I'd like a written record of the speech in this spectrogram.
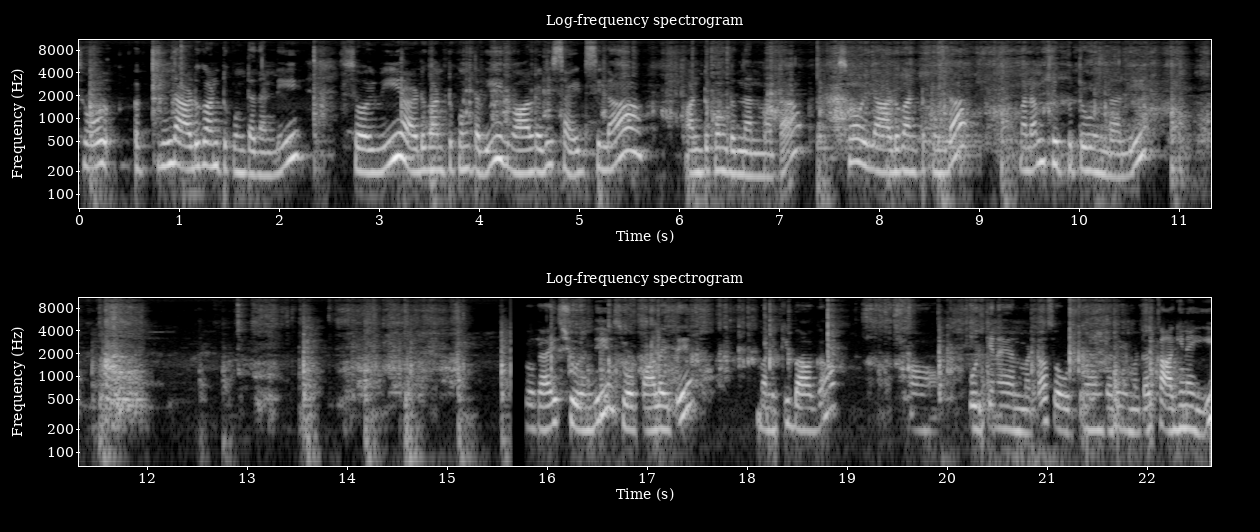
సో కింద అడుగు అంటుకుంటుందండి. సో ఇవి అడుగు అంటుకుంటుంది. ఇది ఆల్రెడీ సైడ్స్ ఇలా అంటుకుంటుంది అనమాట సో ఇలా అడుగు అంటకుండా మనం తిప్పుతూ ఉండాలి. సో గాయస్ చూడండి. సో పాలైతే మనకి బాగా ఉడికినాయి అనమాట సో ఉడికినాయి అంటారు ఏమంటారు? కాగినాయి.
